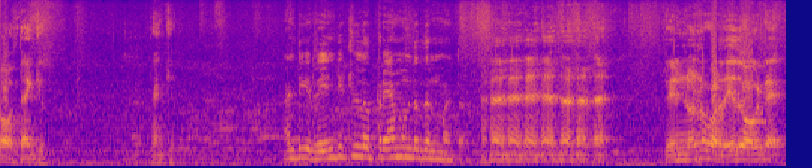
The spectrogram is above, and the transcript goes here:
ఓ థ్యాంక్ యూ థ్యాంక్ యూ అంటే రెండిట్లో ప్రేమ ఉండదన్నమాట. రెండు ఉండకూడదు ఏదో ఒకటే.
